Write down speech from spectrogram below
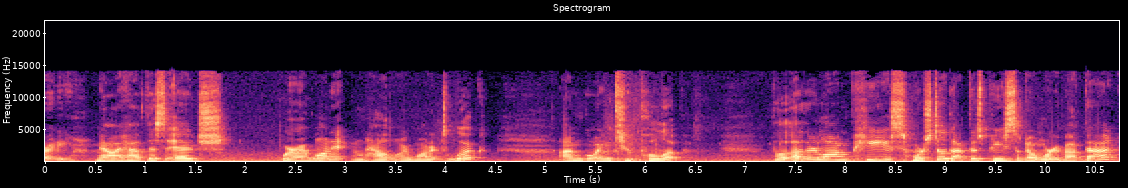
Alrighty, now I have this edge where I want it and how I want it to look. I'm going to pull up the other long piece. We're still got this piece, so don't worry about that.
